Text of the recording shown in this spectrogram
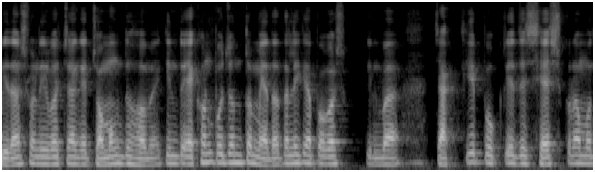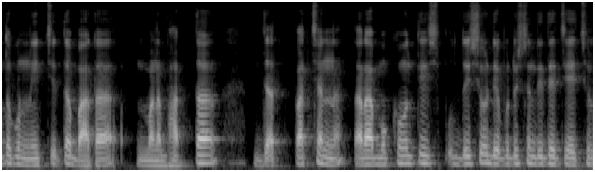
বিধানসভা নির্বাচন আগে চমক হবে, কিন্তু এখন পর্যন্ত মেধা তালিকা প্রকাশ কিংবা চাকরির প্রক্রিয়া যে শেষ করার মতো কোনো নিশ্চিত বাতা মানে ভাত্তা পাচ্ছেন না। তারা মুখ্যমন্ত্রীর উদ্দেশ্যেও ডেপুটেশন দিতে চেয়েছিল।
